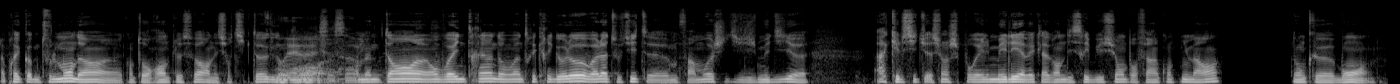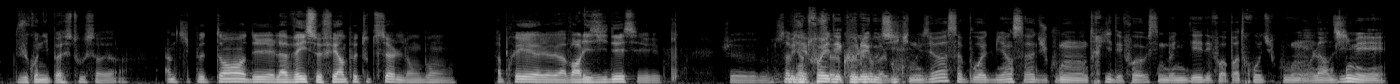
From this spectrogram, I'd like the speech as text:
Après, comme tout le monde, hein, quand on rentre le soir, on est sur TikTok. Donc Ouais, c'est ça. En même temps, on voit une trend, on voit un truc rigolo, voilà, tout de suite. euh, Enfin, moi, je, je me dis, euh, ah, quelle situation je pourrais le mêler avec la grande distribution pour faire un contenu marrant. Donc, euh, bon, vu qu'on y passe tous euh, un petit peu de temps, dès- la veille se fait un peu toute seule. Donc, bon, après, euh, avoir les idées, c'est. Je, ça Oui, vient des fois, il y a des collègues aussi qui nous disent Ah, ça pourrait être bien ça. Du coup, on trie. Des fois, c'est une bonne idée. Des fois, pas trop. Du coup, on leur dit. Mais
